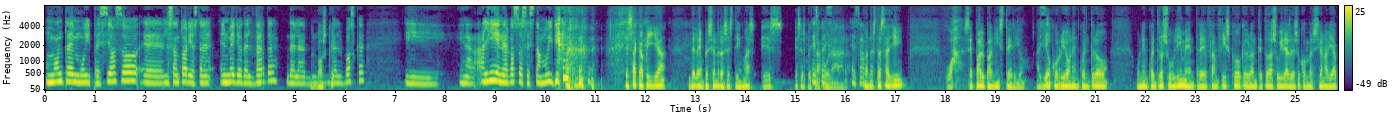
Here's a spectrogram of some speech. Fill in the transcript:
un monte muy precioso. eh, el santuario está en medio del verde, de la- bosque. del bosque. Y, y nada, allí en agosto se está muy bien. Esa capilla de la impresión de los estigmas es Es espectacular. Es. Cuando estás allí, ¡guau! se palpa el misterio. Allí Sí. ocurrió un encuentro un encuentro sublime entre Francisco, que durante toda su vida desde su conversión había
